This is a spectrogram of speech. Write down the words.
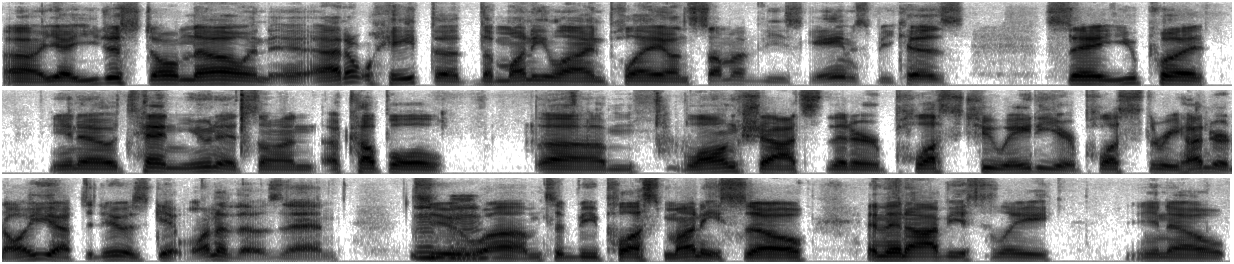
Uh, yeah, you just don't know, and I don't hate the the money line play on some of these games because, say, you put you know 10 units on a couple um, long shots that are plus 280 or plus 300 all you have to do is get one of those in to mm-hmm. um, to be plus money. So and then obviously you know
